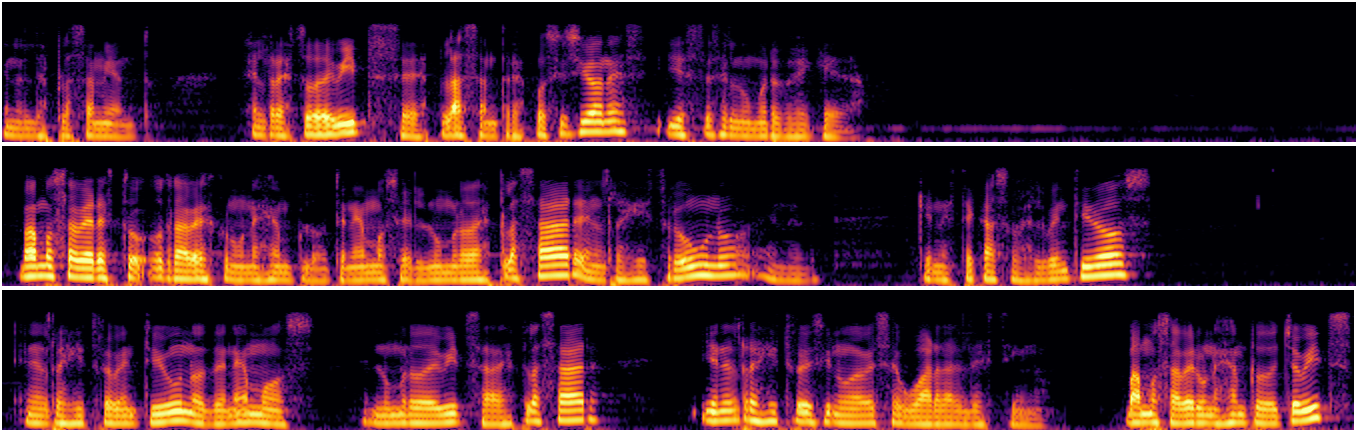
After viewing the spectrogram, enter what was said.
en el desplazamiento. El resto de bits se desplazan tres posiciones y este es el número que queda. Vamos a ver esto otra vez con un ejemplo. Tenemos el número a desplazar en el registro 1, que en este caso es el 22. En el registro 21 tenemos el número de bits a desplazar y en el registro 19 se guarda el destino. Vamos a ver un ejemplo de 8 bits.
